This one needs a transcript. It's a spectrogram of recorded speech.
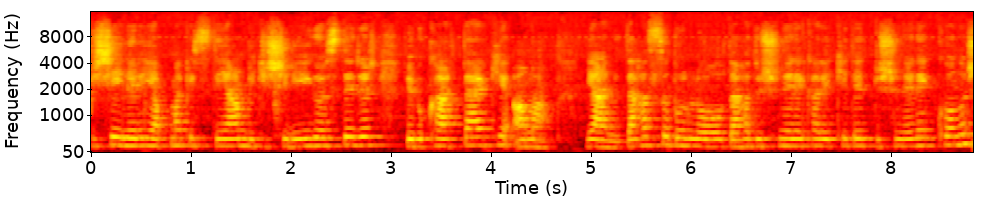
bir şeyleri yapmak isteyen bir kişiliği gösterir ve bu kart der ki ama yani daha sabırlı ol, daha düşünerek hareket et, düşünerek konuş,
